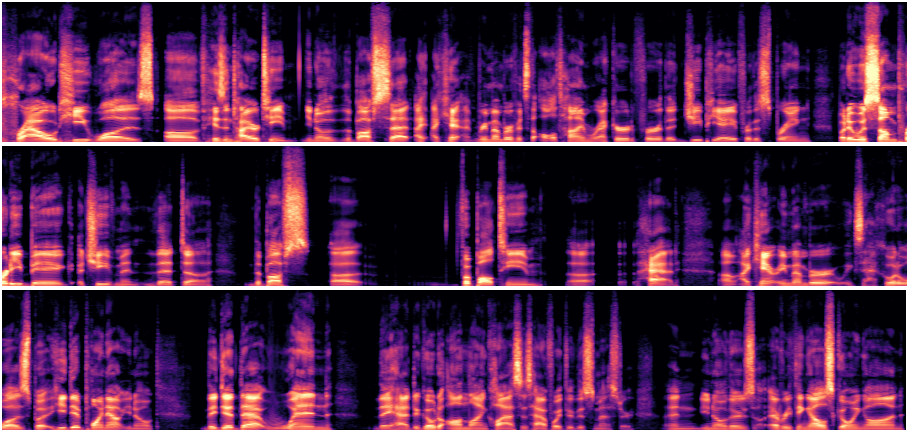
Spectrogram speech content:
proud he was of his entire team. You know, the Buffs set, I, I can't remember if it's the all time record for the GPA for the spring, but it was some pretty big achievement that uh, the Buffs uh, football team uh, had. Um, I can't remember exactly what it was, but he did point out, you know, they did that when they had to go to online classes halfway through the semester. And you know, there's everything else going on.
